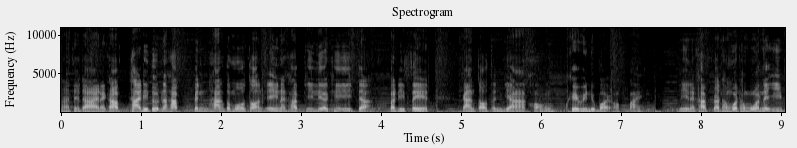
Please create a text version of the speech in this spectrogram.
น่าเสียดายนะครับท้ายที่สุดนะครับเป็นทางสโมสรเองนะครับที่เลือกที่จะปฏิเสธการต่อสัญญาของเควินดูบอยออกไป นี่นะครับก็ทั้งหมดทั้งมวลใน EP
